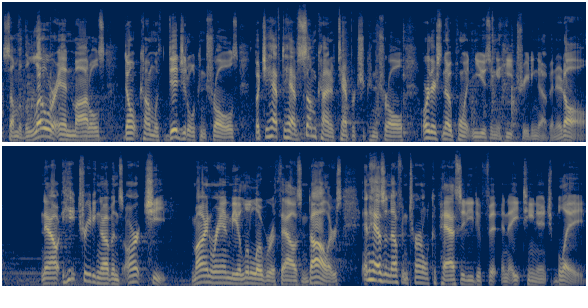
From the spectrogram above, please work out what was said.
Some of the lower end models don't come with digital controls, but you have to have some kind of temperature control or there's no point in using a heat treating oven at all. Now, heat treating ovens aren't cheap. Mine ran me a little over $1,000 and has enough internal capacity to fit an 18 inch blade.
